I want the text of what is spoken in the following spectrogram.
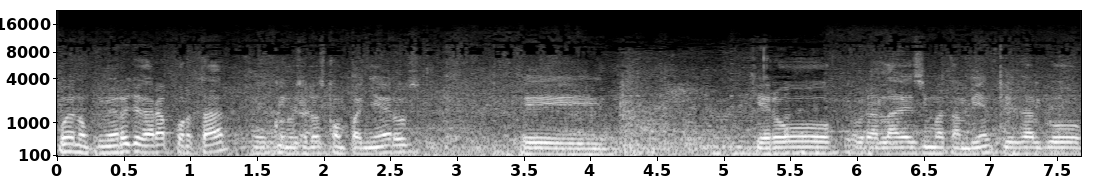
Bueno, primero llegar a aportar, eh, conocer a los compañeros. eh, quiero lograr la décima también, que es algo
